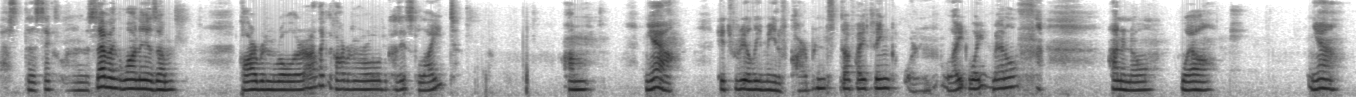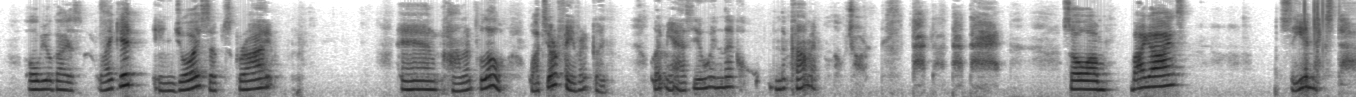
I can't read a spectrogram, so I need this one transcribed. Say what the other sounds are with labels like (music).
that's the sixth one. And the seventh one is um carbon roller. I like the carbon roller because it's light. Um, yeah, it's really made of carbon stuff, I think, or lightweight metal. (laughs) I don't know. Well, yeah. Hope you guys like it, enjoy, subscribe, and comment below. What's your favorite good? Let me ask you in the in the comment below chart. So um, bye guys. See you next time.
